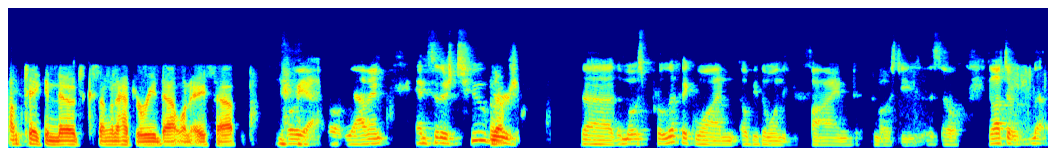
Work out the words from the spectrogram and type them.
I'm taking notes because I'm going to have to read that one ASAP. Oh yeah, oh yeah. And, and so there's two versions. The the most prolific one will be the one that you find the most easily. So you'll have to let,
